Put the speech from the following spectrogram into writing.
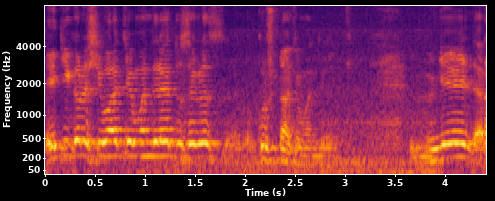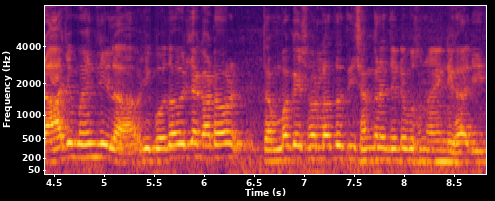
एकीकडे शिवाचे मंदिर आहे दुसरीकडे कृष्णाचे मंदिर आहे. म्हणजे राजमहेंद्रीला म्हणजे गोदावरीच्या काठावर त्र्यंबकेश्वरला तर ती शंकराचार्यपासून नाही निघाली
